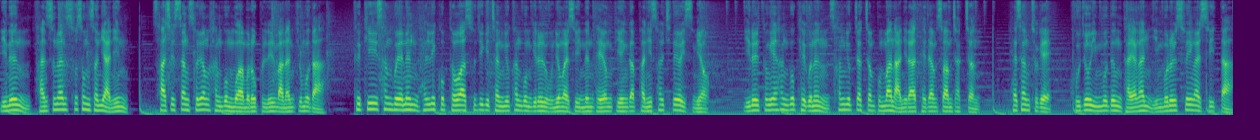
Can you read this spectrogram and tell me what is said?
이는 단순한 수송선이 아닌 사실상 소형 항공모함으로 불릴 만한 규모다. 특히 상부에는 헬리콥터와 수직이 착륙 항공기를 운용할 수 있는 대형 비행갑판이 설치되어 있으며 이를 통해 한국 해군은 상륙작전뿐만 아니라 대잠수함 작전, 해상 초계, 구조 임무 등 다양한 임무를 수행할 수 있다.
